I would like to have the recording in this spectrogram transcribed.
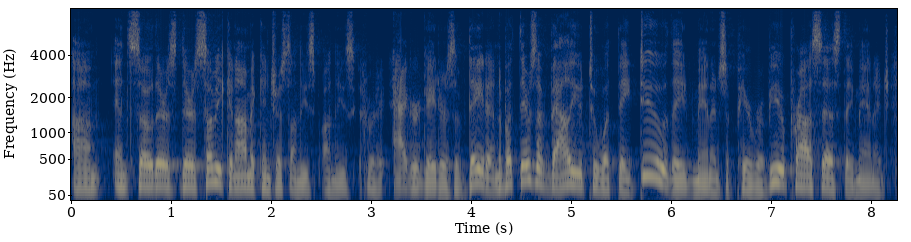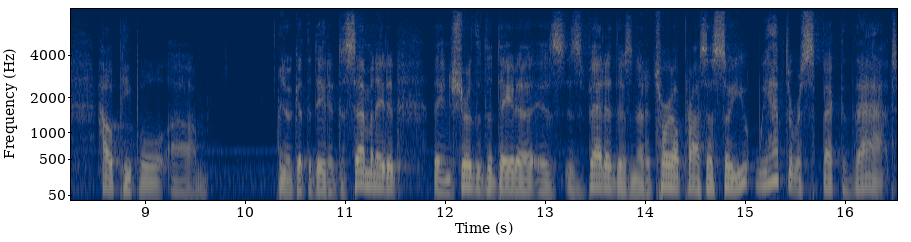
Um, and so there's there's some economic interest on these on these sort of aggregators of data, and, but there's a value to what they do. They manage the peer review process. They manage how people um, you know, get the data disseminated. They ensure that the data is is vetted. There's an editorial process. So you we have to respect that.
